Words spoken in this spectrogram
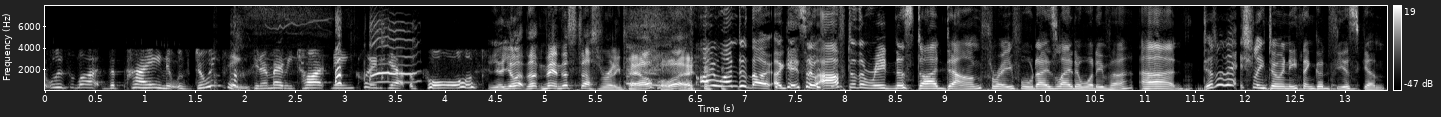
it was like the pain; it was doing things. You know, maybe tightening, cleaning out the pores. Yeah, you're like, man, this stuff's really powerful, eh? I wonder though. Okay, so after the redness died down, three, four days later, whatever, uh, did it actually do anything good for your skin?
